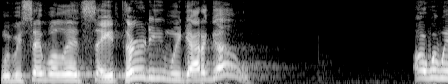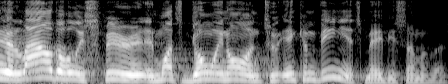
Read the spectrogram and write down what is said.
Would we say, Well, it's 8:30 we got to go? Or would we allow the Holy Spirit and what's going on to inconvenience maybe some of us?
